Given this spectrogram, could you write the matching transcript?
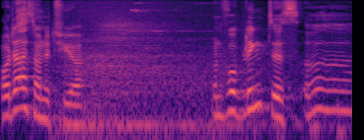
Oh, da ist noch eine Tür. Und wo blinkt es? Oh.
